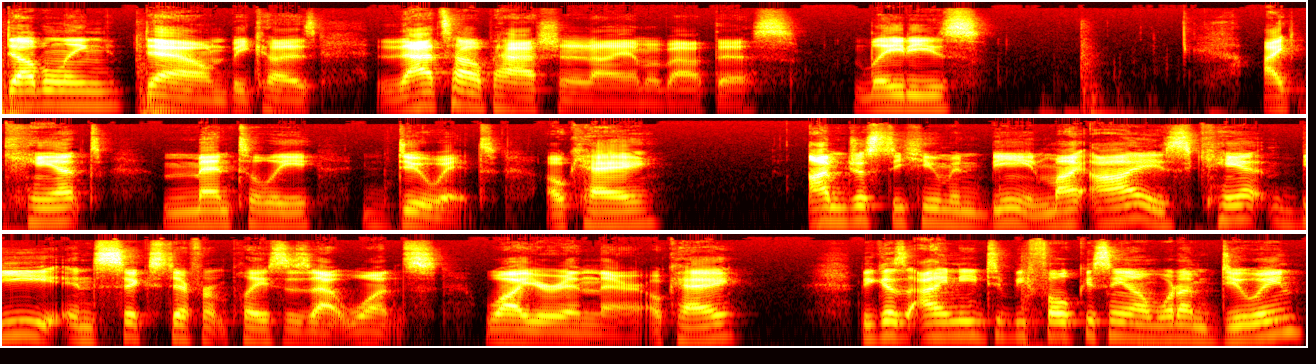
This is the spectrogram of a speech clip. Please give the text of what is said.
doubling down because that's how passionate I am about this. Ladies, I can't mentally do it, okay? I'm just a human being. My eyes can't be in six different places at once while you're in there, okay? Because I need to be focusing on what I'm doing,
